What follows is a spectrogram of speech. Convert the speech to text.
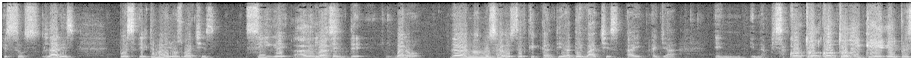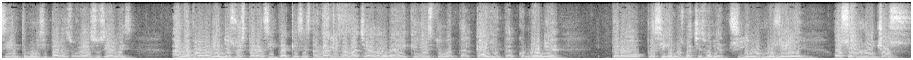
esos lares, pues el tema de los baches sigue Además. latente. Bueno, de verdad no, no sabe usted qué cantidad de baches hay allá en, en Apizaco. Con, to- con todo y que el presidente municipal en sus redes sociales anda promoviendo su esperancita, que es esta Así máquina es. bacheadora y que ya estuvo en tal calle, en tal colonia, pero pues siguen los baches, Fabián. Digo, no sé, o son muchos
